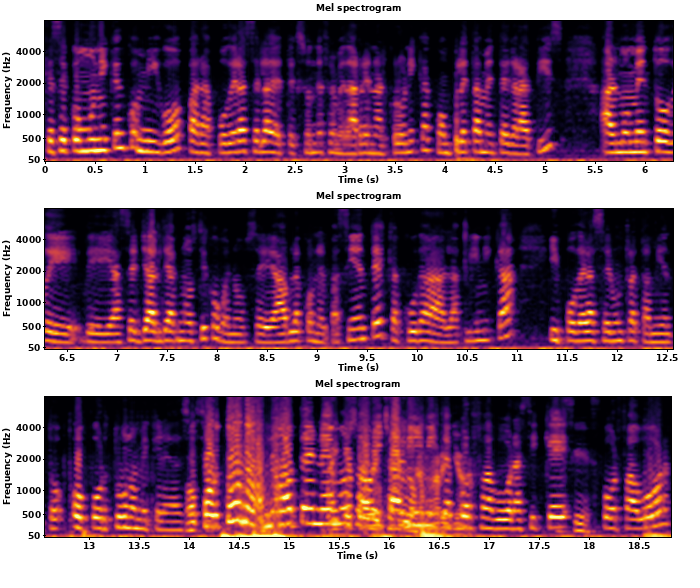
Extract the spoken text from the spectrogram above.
que se comuniquen conmigo para poder hacer la detección de enfermedad renal crónica completamente gratis al momento de, de hacer ya el diagnóstico bueno se habla con el paciente que acuda a la clínica y poder hacer un tratamiento oportuno me Oportuno. no tenemos ahorita límite por favor así que Así por favor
